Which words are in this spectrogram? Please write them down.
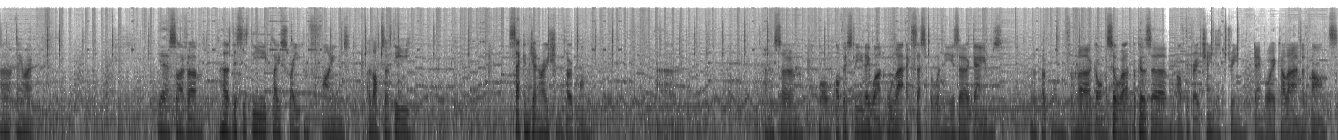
Uh, anyway. Yes, I've um, heard this is the place where you can find a lot of the second generation Pokemon. Uh, uh, so, well, obviously they weren't all that accessible in these uh, games, the Pokemon from uh, Gold and Silver, because um, of the great changes between Game Boy Color and Advance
